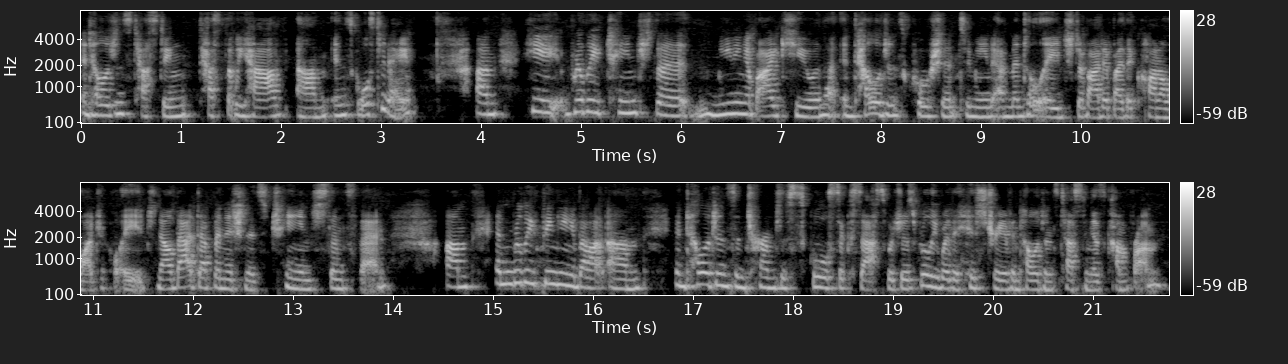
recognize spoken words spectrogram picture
intelligence testing tests that we have um, in schools today. Um, he really changed the meaning of IQ and the intelligence quotient to mean a mental age divided by the chronological age. Now, that definition has changed since then. Um, and really thinking about um, intelligence in terms of school success, which is really where the history of intelligence testing has come from.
